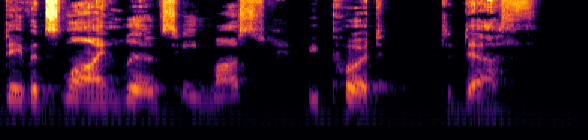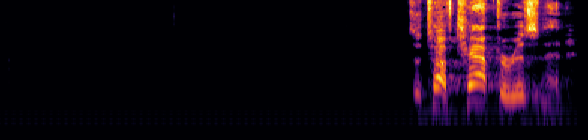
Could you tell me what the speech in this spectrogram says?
David's line lives. He must be put to death. It's a tough chapter, isn't it?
